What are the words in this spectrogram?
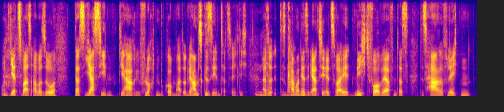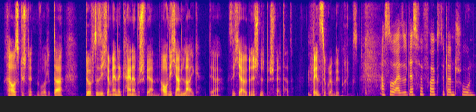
Und jetzt war es aber so, dass Yassin die Haare geflochten bekommen hat. Und wir haben es gesehen tatsächlich. Also das kann man jetzt. RTL 2 nicht vorwerfen, dass das Haareflechten rausgeschnitten wurde. Da dürfte sich am Ende keiner beschweren. Auch nicht Jan Like, der sich ja über den Schnitt beschwert hat. Bei Instagram übrigens. Ach so, also das verfolgst du dann schon.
